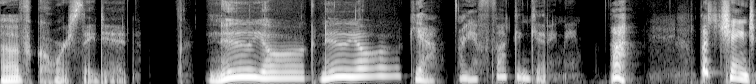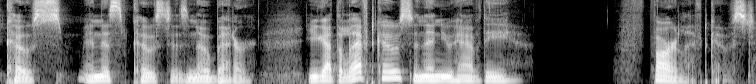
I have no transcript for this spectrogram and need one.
Of course they did. New York, New York. Yeah, are you fucking kidding me? Ah, let's change coasts, and this coast is no better. You got the left coast, and then you have the far left coast.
